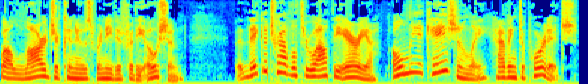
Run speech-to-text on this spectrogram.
while larger canoes were needed for the ocean. They could travel throughout the area, only occasionally having to portage,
